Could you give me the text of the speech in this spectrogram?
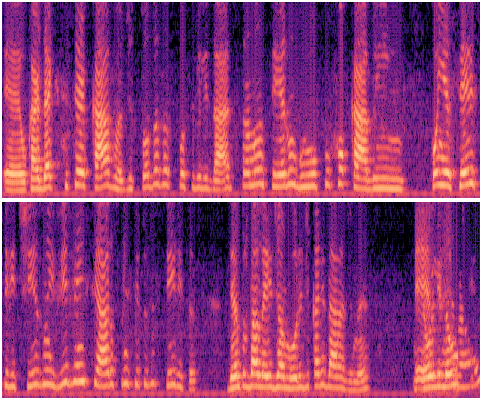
é, o Kardec se cercava de todas as possibilidades para manter um grupo focado em conhecer espiritismo e vivenciar os princípios espíritas dentro da lei de amor e de caridade, né? Então é, ele não senão...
